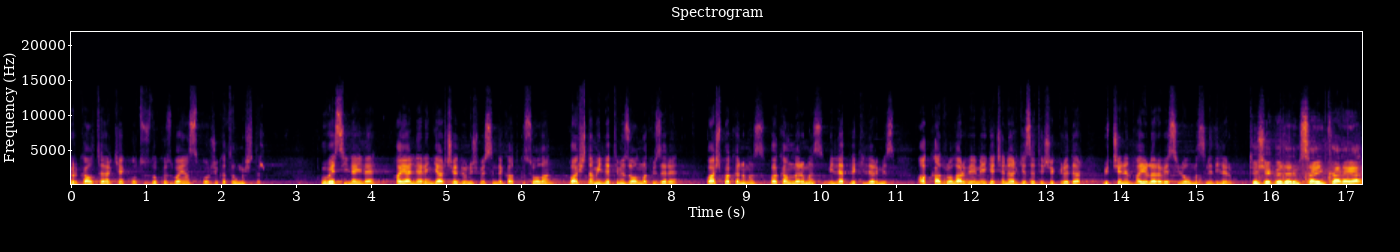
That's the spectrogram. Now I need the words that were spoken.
46 erkek, 39 bayan sporcu katılmıştır. Bu vesileyle hayallerin gerçeğe dönüşmesinde katkısı olan başta milletimiz olmak üzere Başbakanımız, bakanlarımız, milletvekillerimiz, ak kadrolar ve emeği geçen herkese teşekkür eder. Bütçenin hayırlara vesile olmasını dilerim. Teşekkür ederim Sayın Karayel.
